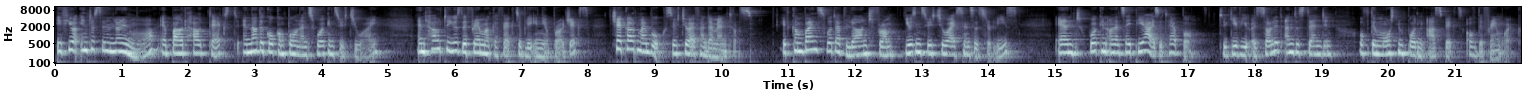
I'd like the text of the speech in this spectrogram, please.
If you're interested in learning more about how text and other core components work in SwiftUI and how to use the framework effectively in your projects, check out my book, SwiftUI Fundamentals. It combines what I've learned from using SwiftUI since its release and working on its APIs at Apple to give you a solid understanding of the most important aspects of the framework.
